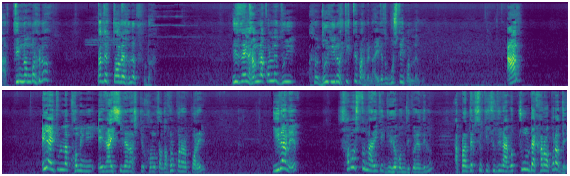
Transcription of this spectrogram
আর তিন নম্বর হলো তাদের তলে হলো ফুটা। ইসরায়েল হামলা করলে দুই দুই দিনও টিকতে পারবে না, এটা তো বুঝতেই পারলেন। আর এই আইতুল্লাহ খমিনি, এই রাইসিরা রাষ্ট্রীয় ক্ষমতা দখল করার পরে ইরানের সমস্ত নারীকে গৃহবন্দী করে দিল। আপনারা দেখছেন কিছুদিন আগে চুল দেখার অপরাধে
